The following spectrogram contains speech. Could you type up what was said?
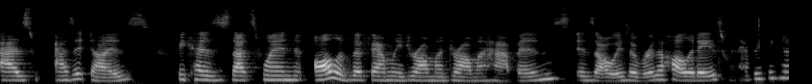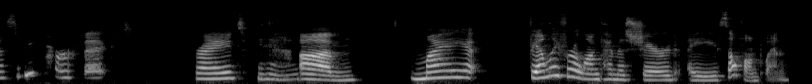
as as it does. Because that's when all of the family drama drama happens, is always over the holidays when everything has to be perfect, right? Mhm. um my family for a long time has shared a cell phone plan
